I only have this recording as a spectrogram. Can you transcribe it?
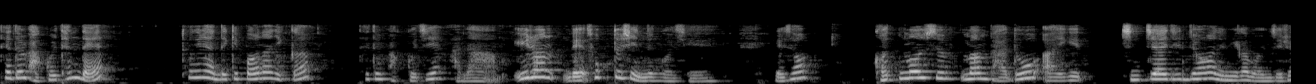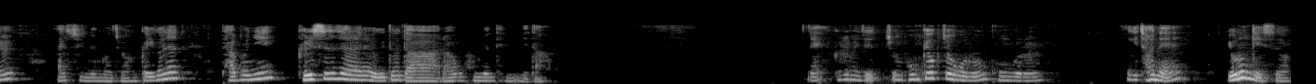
태도를 바꿀 텐데 통일이 안 됐기 뻔하니까 태도를 바꾸지 않아. 이런 내 속뜻이 있는 거지. 그래서 겉모습만 봐도 아 이게 진짜 진정한 의미가 뭔지를 알 수 있는 거죠. 그러니까 이거는 다분히 글 쓴 사람의 의도다라고 보면 됩니다. 네, 그러면 이제 좀 본격적으로 공부를 하기 전에 이런 게 있어요.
